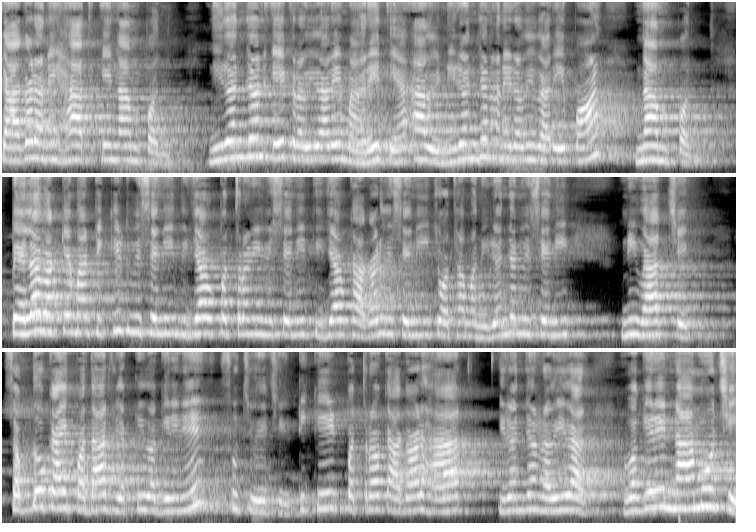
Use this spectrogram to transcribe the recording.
કાગળ અને હાથ એ નામપદ નિરંજન એક રવિવારે મારે ત્યાં આવે. નિરંજન અને રવિવાર એ પણ નામપદ પહેલા વાક્યમાં ટિકિટ વિશેની, બીજા પત્રની વિશેની, ત્રીજા કાગળ વિશેની, ચોથામાં નિરંજન વિશેની ની વાત છે. શબ્દો કાંઈ પદાર્થ, વ્યક્તિ વગેરેને સૂચવે છે. ટિકિટ પત્ર કાગળ, હાથ નિરંજન રવિવાર વગેરે નામો છે.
